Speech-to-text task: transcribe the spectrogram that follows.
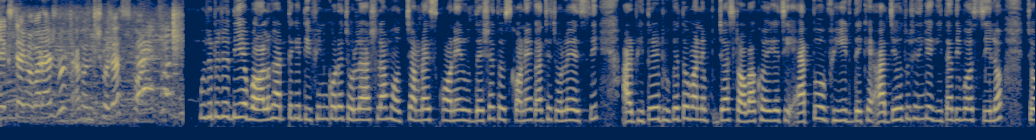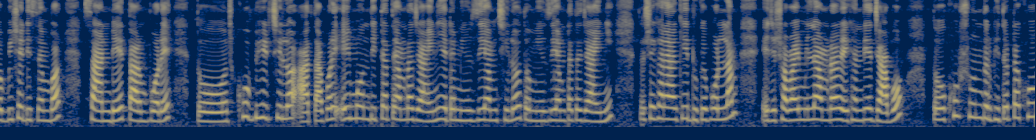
নেক্সট টাইম আবার আসব, এখন সোজা স্কন পুজো টুজো দিয়ে বলঘাট থেকে টিফিন করে চলে আসলাম। হচ্ছে আমরা স্কনের উদ্দেশ্যে তো স্কনের কাছে চলে এসেছি। আর ভিতরে ঢুকে তো মানে জাস্ট অবাক হয়ে গেছি, এত ভিড় দেখে। আর যেহেতু সেদিনকে গীতা দিবস ছিল, চব্বিশে ডিসেম্বর সানডে তারপরে তো খুব ভিড় ছিল। আর তারপরে এই মন্দিরটাতে আমরা যাইনি, এটা মিউজিয়াম ছিল, তো মিউজিয়ামটাতে যাইনি। তো সেখানে আর কি ঢুকে পড়লাম। এই যে সবাই মিলে আমরা এখান দিয়ে যাব। তো খুব সুন্দর, ভিতরটা খুব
